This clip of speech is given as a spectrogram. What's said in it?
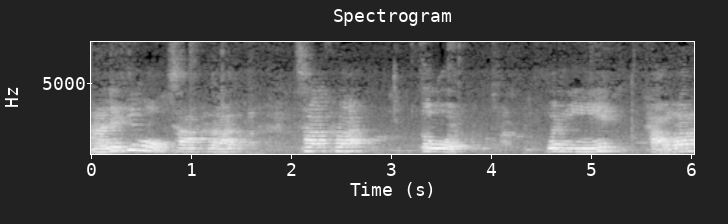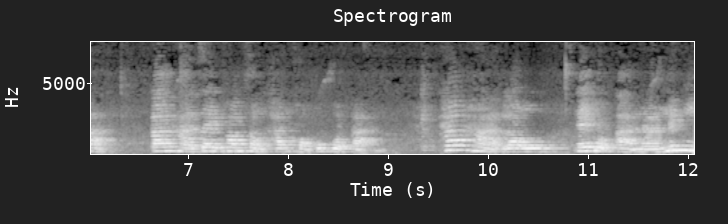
อ่าเลขที่หกชาครัตชาครัตโจทย์วันนี้ถามว่าการหาใจความสำคัญของผู้บทอ่าน ถ้าหากเราในบทอ่านนั้นไม่มี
